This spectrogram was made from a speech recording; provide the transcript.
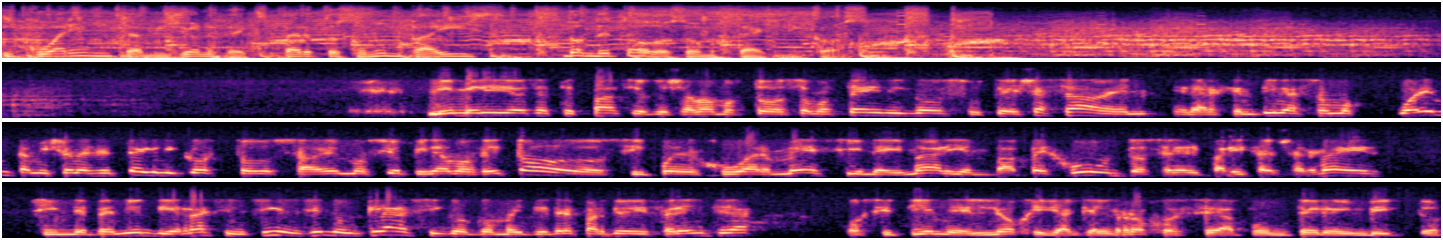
y 40 millones de expertos en un país donde todos somos técnicos. Bienvenidos a este espacio que llamamos Todos Somos Técnicos. Ustedes ya saben, en Argentina somos 40 millones de técnicos, todos sabemos y opinamos de todos, si pueden jugar Messi, Neymar y Mbappé juntos en el Paris Saint Germain, si Independiente y Racing siguen siendo un clásico con 23 partidos de diferencia, o si tiene lógica que el rojo sea puntero invicto.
